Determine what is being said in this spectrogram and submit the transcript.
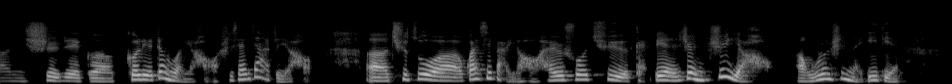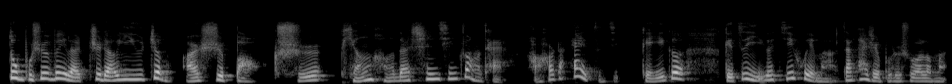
啊，你是这个割裂症状也好，实现价值也好，呃，去做关系法也好，还是说去改变认知也好啊，无论是哪一点，都不是为了治疗抑郁症，而是保持平衡的身心状态。好好的爱自己，给一个给自己一个机会嘛。咱开始不是说了吗？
